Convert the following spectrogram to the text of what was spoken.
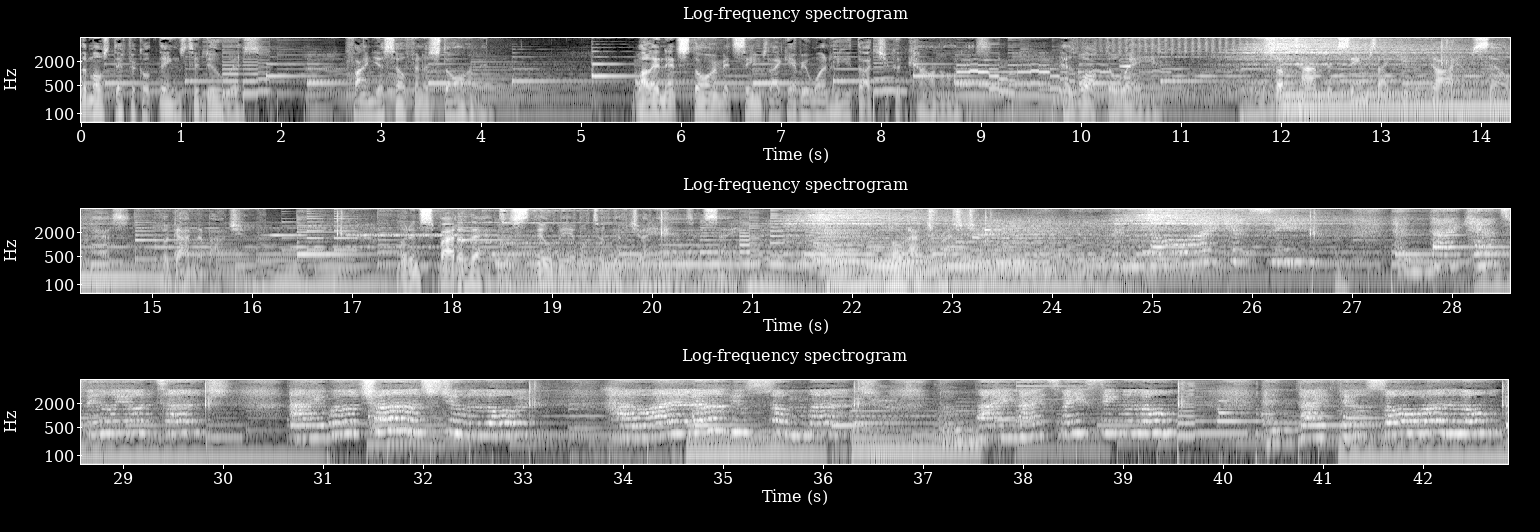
the most difficult things to do is find yourself in a storm. And while in that storm, it seems like everyone who you thought you could count on has, has walked away. And sometimes it seems like even God Himself has forgotten about you. But in spite of that, to still be able to lift your hands and say, love you so much. Though my nights may seem long and I feel so alone,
